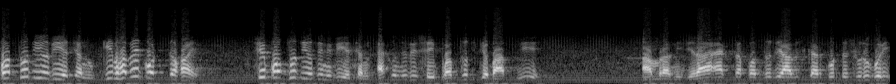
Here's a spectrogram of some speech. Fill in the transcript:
পদ্ধতিও দিয়েছেন। কীভাবে করতে হয়? সেই পদ্ধতিও তিনি দিয়েছেন। এখন যদি সেই পদ্ধতিকে বাদ দিয়ে আমরা নিজেরা একটা পদ্ধতি আবিষ্কার করতে শুরু করি,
